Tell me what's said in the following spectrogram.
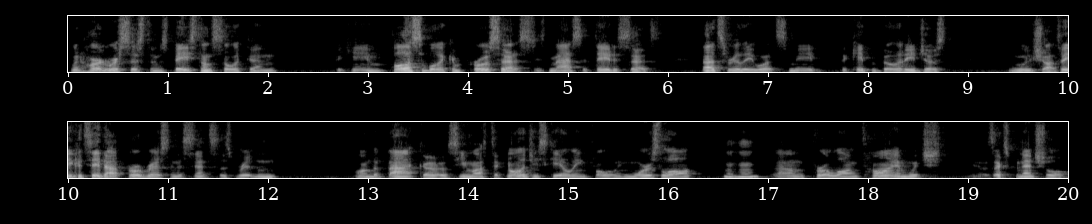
when hardware systems based on silicon became possible that can process these massive data sets that's really what's made the capability just moonshot so you could say that progress in a sense is written on the back of CMOS technology scaling following Moore's law mm-hmm. um, for a long time which you know, is exponential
